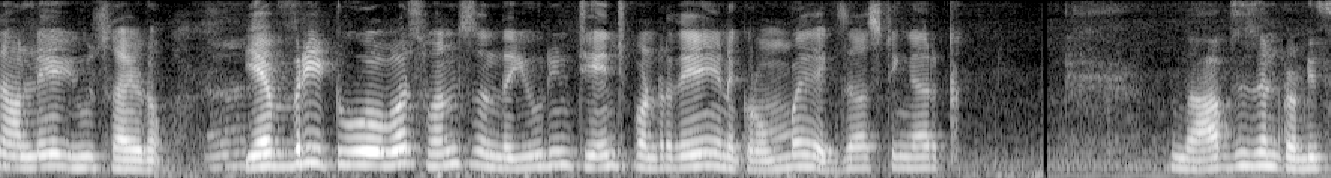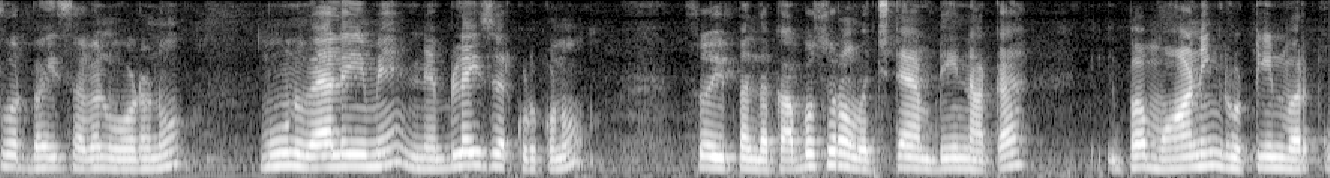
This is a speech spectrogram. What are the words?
நாள்லேயே யூஸ் ஆகிடும் எவ்ரி டூ ஹவர்ஸ் ஒன்ஸ் இந்த யூரின் சேஞ்ச் பண்ணுறதே எனக்கு ரொம்ப எக்ஸாஸ்டிங்காக இருக்குது இந்த oxygen twenty four by seven ஓடணும். மூணு வேலையுமே நெப்ளைசர் கொடுக்கணும். ஸோ இப்போ இந்த கபசுரம் வச்சிட்டேன் அப்படின்னாக்கா இப்போ மார்னிங் ரொட்டீன் ஒர்க்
